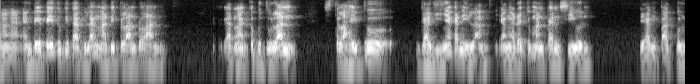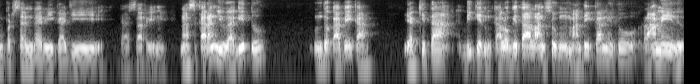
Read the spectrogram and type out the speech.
Nah, MPP itu kita bilang mati pelan-pelan karena kebetulan setelah itu gajinya kan hilang, yang ada cuma pensiun yang 40% dari gaji dasar ini. Nah, sekarang juga gitu untuk KPK. Ya kita bikin kalau kita langsung matikan itu rame itu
